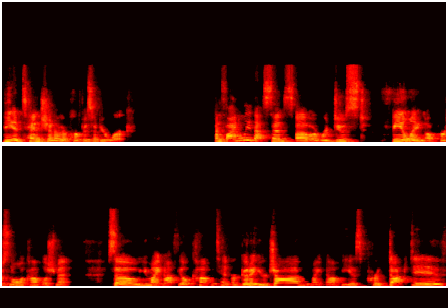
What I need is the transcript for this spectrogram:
the intention or the purpose of your work. And finally, that sense of a reduced feeling of personal accomplishment. So you might not feel competent or good at your job. You might not be as productive.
